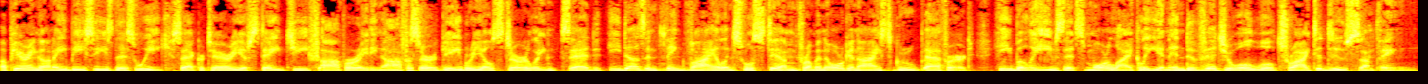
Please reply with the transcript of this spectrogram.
Appearing on ABC's This Week, Secretary of State Chief Operating Officer Gabriel Sterling said he doesn't think violence will stem from an organized group effort. He believes it's more likely an individual will try to do something.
